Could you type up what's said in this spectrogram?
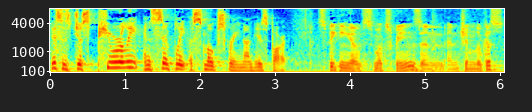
This is just purely and simply a smokescreen on his part. Speaking of smokescreens and, and Jim Lucas,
